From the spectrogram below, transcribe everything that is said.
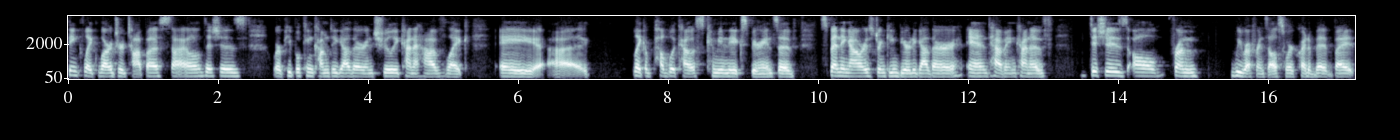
think like larger tapa style dishes where people can come together and truly kind of have like a, uh, like a public house community experience of spending hours drinking beer together and having kind of dishes all from we reference elsewhere quite a bit, but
